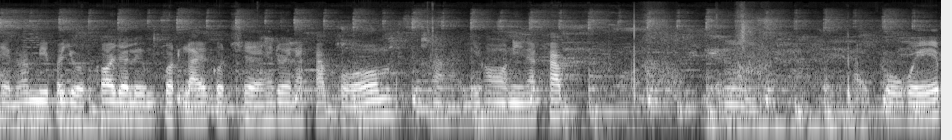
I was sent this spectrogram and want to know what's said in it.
เห็นว่ามีประโยชน์ก็อย่าลืมกดไลค์กดแชร์ให้ด้วยนะครับผมอ่ายี่ห้อนี้นะครับนี่ไมโครเวฟ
